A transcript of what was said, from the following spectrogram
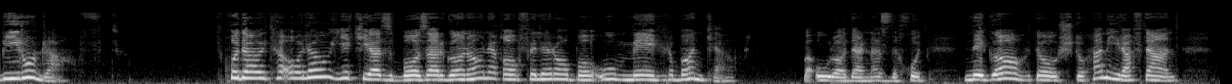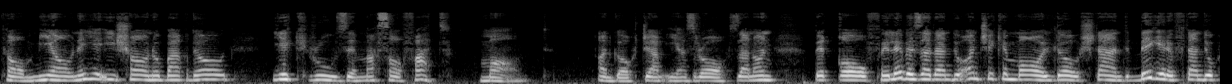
بیرون رفت. خدای تعالی یکی از بازرگانان قافله را با او مهربان کرد و او را در نزد خود نگاه داشت و همی رفتند تا میانه ایشان و بغداد یک روز مسافت ماند. آنگاه جمعی از راه زنان به قافله بزدند و آنچه که مال داشتند بگرفتند و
